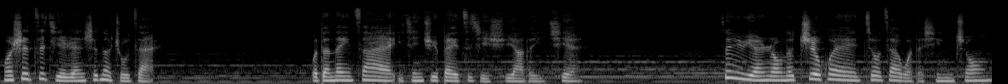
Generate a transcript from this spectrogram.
我是自己人生的主宰。我的内在已经具备自己需要的一切，最圆融的智慧就在我的心中。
